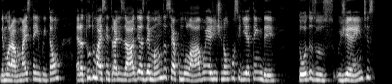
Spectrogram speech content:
demorava mais tempo. Então era tudo mais centralizado e as demandas se acumulavam e a gente não conseguia atender todos os, os gerentes.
